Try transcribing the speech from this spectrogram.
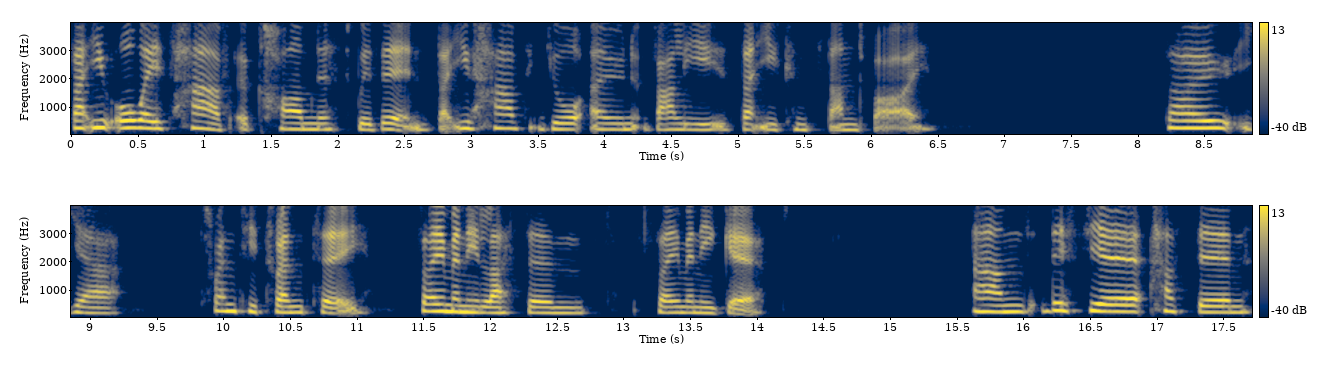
that you always have a calmness within, that you have your own values that you can stand by. So, yeah, 2020, so many lessons, so many gifts. And this year has been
